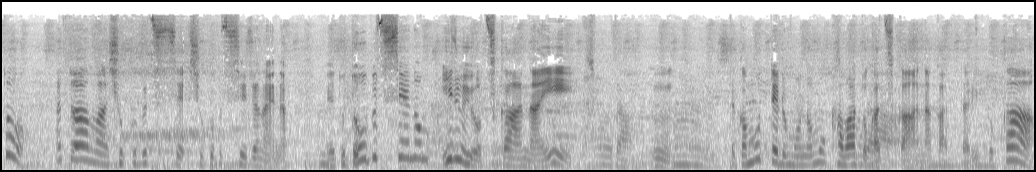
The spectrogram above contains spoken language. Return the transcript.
とあとはまあ植物性植物性じゃないな、えっと動物性の衣類を使わない、そうだ、うん、だから持ってるものも皮とか使わなかったりとか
